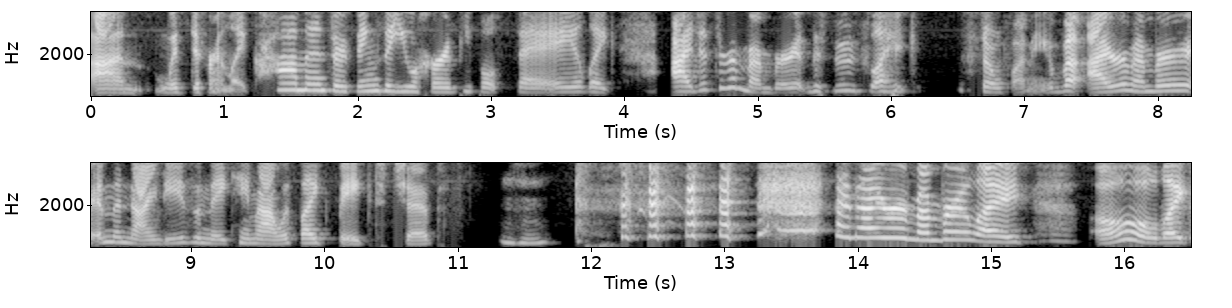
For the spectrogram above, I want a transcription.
um, with different like comments or things that you heard people say. Like i just remember this is like so funny. But I remember in the 90s when they came out with like baked chips. Mm-hmm. and I remember like, oh, like,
